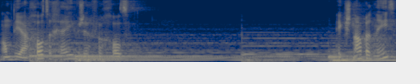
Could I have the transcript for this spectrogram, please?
Om die aan God te geven, zeg van God, ik snap het niet.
